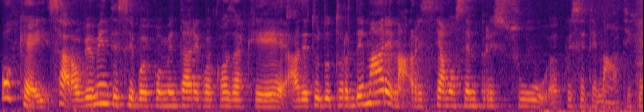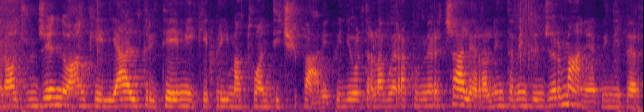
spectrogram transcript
Ok, Sara, ovviamente se vuoi commentare qualcosa che ha detto il dottor De Mare, ma restiamo sempre su eh, queste tematiche, no? aggiungendo anche gli altri temi che prima tu anticipavi, quindi oltre alla guerra commerciale, il rallentamento in Germania, quindi per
